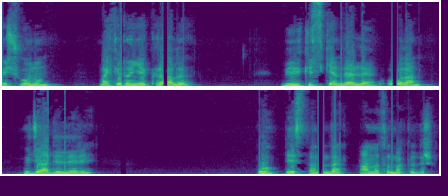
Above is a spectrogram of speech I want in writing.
ve şu onun Makedonya kralı Büyük İskender'le olan mücadeleleri bu destanda anlatılmaktadır.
